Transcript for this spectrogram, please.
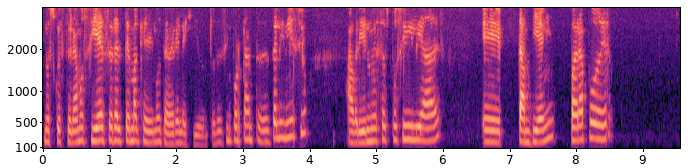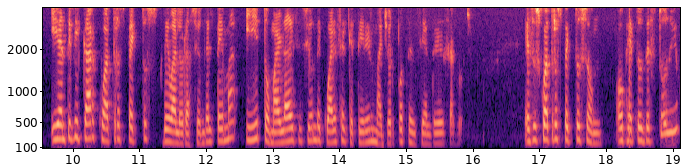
nos cuestionamos si ese era el tema que debimos de haber elegido. Entonces es importante desde el inicio abrir nuestras posibilidades, eh, también para poder identificar cuatro aspectos de valoración del tema y tomar la decisión de cuál es el que tiene el mayor potencial de desarrollo. Esos cuatro aspectos son objetos de estudio,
